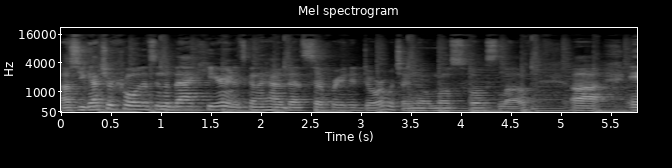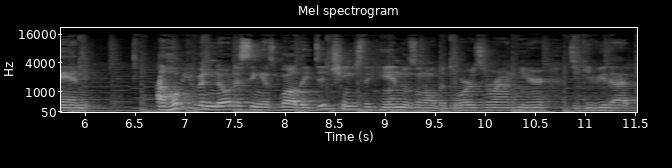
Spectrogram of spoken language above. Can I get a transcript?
Uh, so you got your code that's in the back here and it's gonna have that separated door, which I know most folks love. Uh, and I hope you've been noticing as well, they did change the handles on all the doors around here to give you that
